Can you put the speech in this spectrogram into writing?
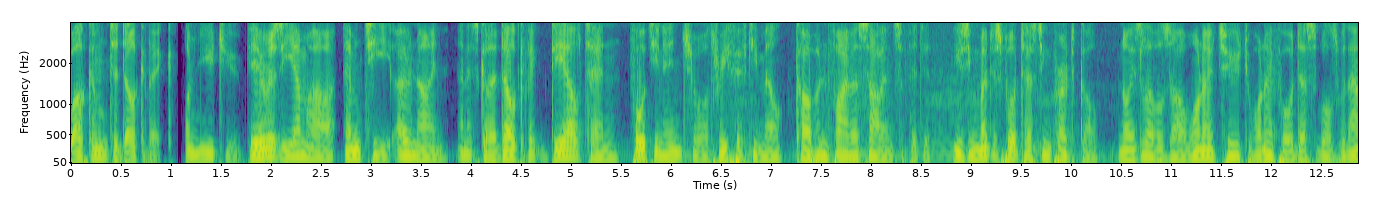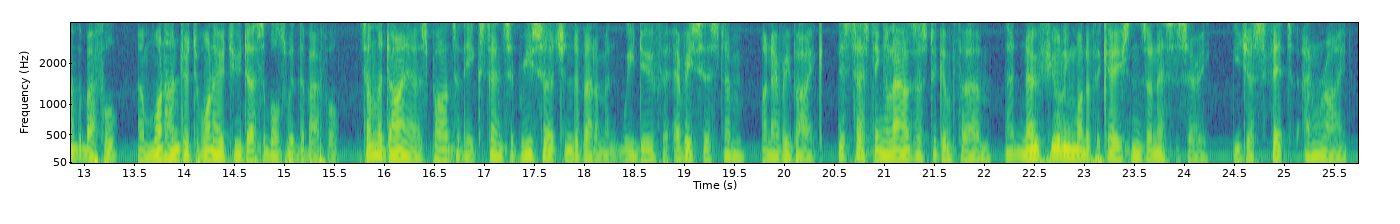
Welcome to Delkevic on YouTube. Here is a Yamaha MT-09 and it's got a Delkevic DL10 14 inch or 350mm carbon fiber silencer fitted. Using motorsport testing protocol, noise levels are 102 to 104 decibels without the baffle and 100 to 102 decibels with the baffle. It's on the dyno as part of the extensive research and development we do for every system on every bike. This testing allows us to confirm that no fueling modifications are necessary, you just fit and ride.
